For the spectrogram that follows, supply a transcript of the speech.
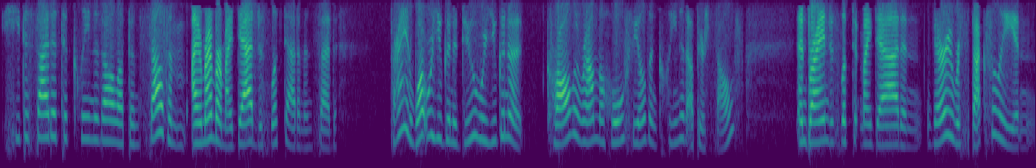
he decided to clean it all up himself. And I remember my dad just looked at him and said, "Brian, what were you going to do? Were you going to crawl around the whole field and clean it up yourself?" And Brian just looked at my dad and very respectfully and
